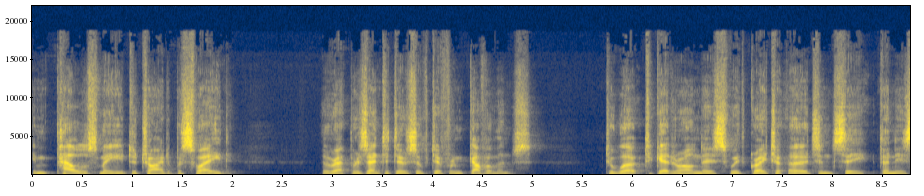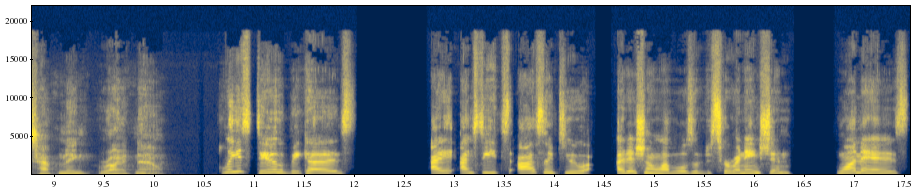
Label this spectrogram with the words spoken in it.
impels me to try to persuade the representatives of different governments to work together on this with greater urgency than is happening right now. Please do, because I, I see also two additional levels of discrimination. One is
